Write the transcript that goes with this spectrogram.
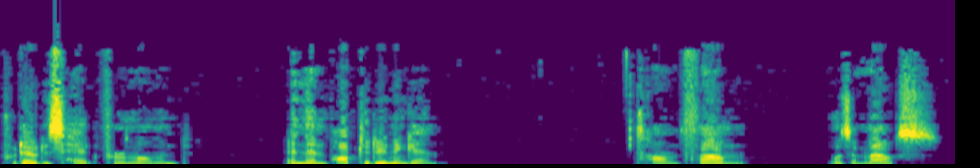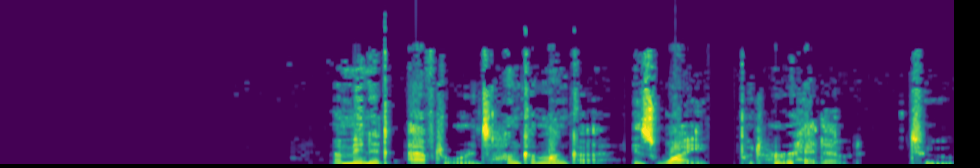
put out his head for a moment, and then popped it in again. Tom Thumb was a mouse. A minute afterwards Hunca Munca, his wife, put her head out, too.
